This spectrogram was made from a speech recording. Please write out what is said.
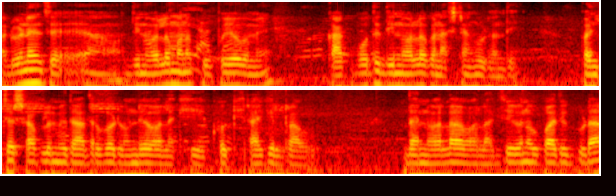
అడ్వాంటేజ్ దీనివల్ల మనకు ఉపయోగమే. కాకపోతే దీనివల్ల ఒక నష్టం కూడా ఉంది. పంచర్ షాపుల మీద ఆధారపడి ఉండే వాళ్ళకి ఎక్కువ గిరాకీలు రావు. దానివల్ల వాళ్ళ జీవన ఉపాధికి కూడా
